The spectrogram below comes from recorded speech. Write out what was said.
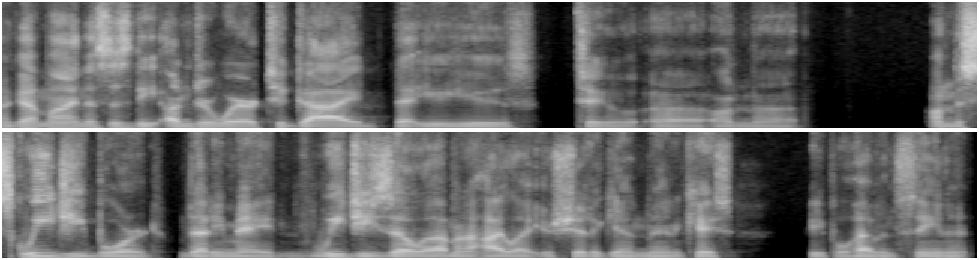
I got mine. This is the underwear to guide that you use to uh, on the on the squeegee board that he made. Ouija Zilla. I'm gonna highlight your shit again, man, in case people haven't seen it.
